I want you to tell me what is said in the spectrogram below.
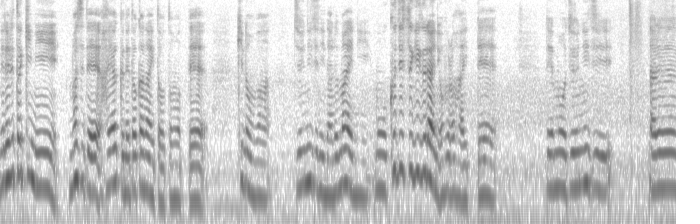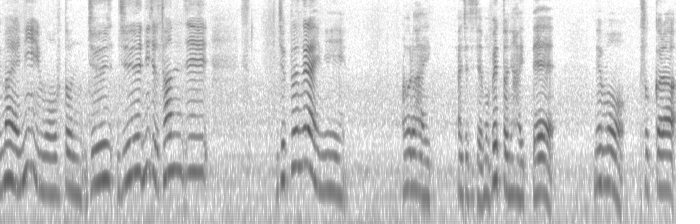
う寝れる時にマジで早く寝とかないとと思って。昨日は12時になる前にもう9時過ぎぐらいにお風呂入って。でもう12時なる前にもう布団10 23時10分ぐらいにお風呂入ってあ違う違うもうベッドに入って。でもうそっから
